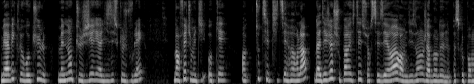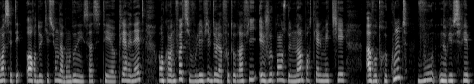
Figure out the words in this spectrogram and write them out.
Mais avec le recul, maintenant que j'ai réalisé ce que je voulais, bah en fait je me dis ok, toutes ces petites erreurs là, bah déjà je suis pas restée sur ces erreurs en me disant j'abandonne parce que pour moi c'était hors de question d'abandonner, ça c'était euh, clair et net. Encore une fois, si vous voulez vivre de la photographie et je pense de n'importe quel métier à votre compte, vous ne réussirez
